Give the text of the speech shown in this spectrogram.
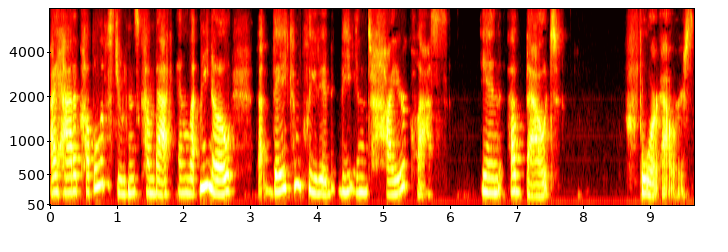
I had a couple of students come back and let me know that they completed the entire class in about four hours.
